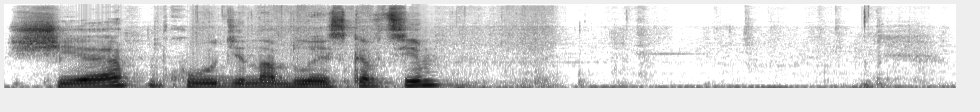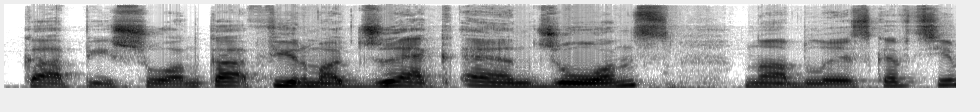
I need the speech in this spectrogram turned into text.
Ще худі на блискавці. Капішонка. Фірма Jack and Jones на блискавці.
